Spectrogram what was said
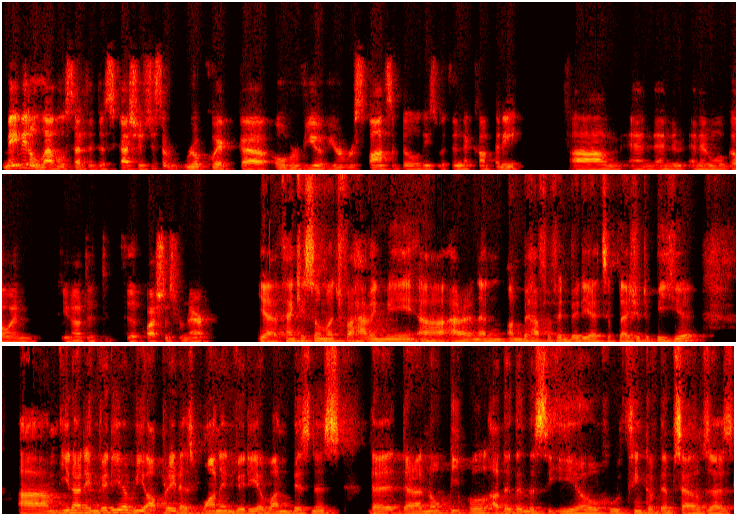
maybe to level set the discussion, just a real quick uh, overview of your responsibilities within the company, and and and then we'll go in, you know, to the questions from there. Yeah. Thank you so much for having me, uh, Aaron, and on behalf of NVIDIA, it's a pleasure to be here. Um, You know, at NVIDIA, we operate as one NVIDIA, one business. There, There are no people other than the CEO who think of themselves as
